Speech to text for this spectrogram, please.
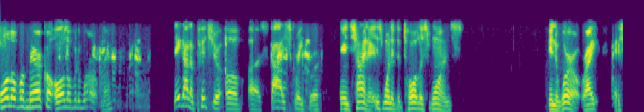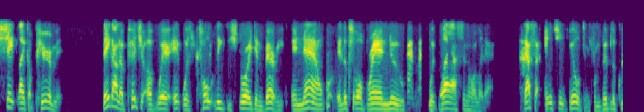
all over America, all over the world, man. They got a picture of a skyscraper in China. It's one of the tallest ones in the world, right? It's shaped like a pyramid. They got a picture of where it was totally destroyed and buried, and now it looks all brand new with glass and all of that. That's an ancient building from biblical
